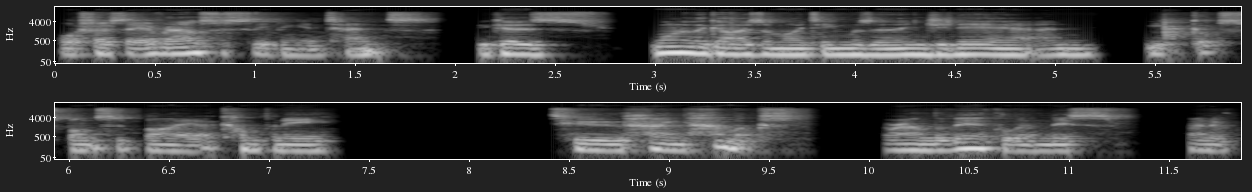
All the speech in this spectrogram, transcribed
or should I say, everyone else was sleeping in tents because one of the guys on my team was an engineer and he got sponsored by a company to hang hammocks around the vehicle in this kind of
